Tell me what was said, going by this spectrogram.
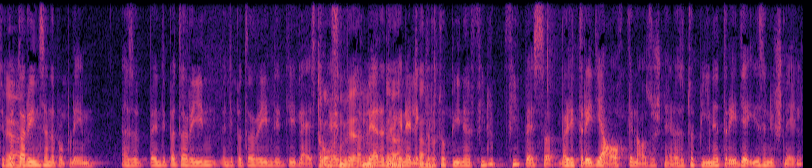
die Ja. Batterien sind ein Problem. Also wenn die Batterien, wenn die Batterien die, die Leistung hätten, dann werden, wäre natürlich ja, eine dann- Elektroturbine viel, viel besser, weil die dreht ja auch genauso schnell. Also Turbine dreht ja irrsinnig schnell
